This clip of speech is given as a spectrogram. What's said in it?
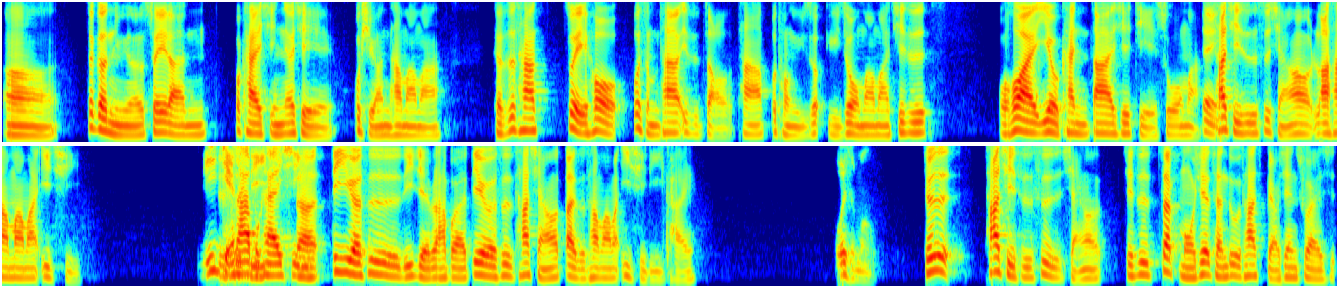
呃，这个女儿虽然不开心，而且不喜欢她妈妈，可是她最后为什么她要一直找她不同宇宙宇宙妈妈？其实我后来也有看大家一些解说嘛，她其实是想要拉她妈妈一起。理解他不开心。呃，第一个是理解他不开心，第二个是他想要带着他妈妈一起离开。为什么？就是他其实是想要，其实，在某些程度，他表现出来是，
